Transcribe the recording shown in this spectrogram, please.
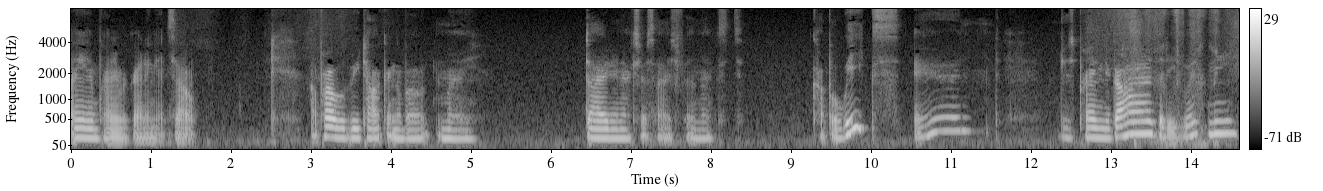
I am kind of regretting it, so I'll probably be talking about my diet and exercise for the next couple weeks and just praying to God that He's with me.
